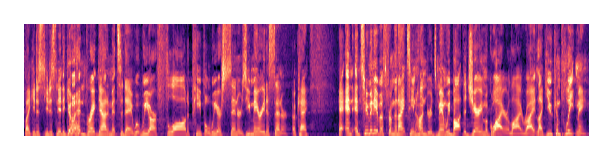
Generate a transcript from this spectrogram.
Like you just, you just need to go ahead and break down and admit today. We are flawed people. We are sinners. You married a sinner, okay? And, and, too many of us from the 1900s, man, we bought the Jerry Maguire lie, right? Like you complete me.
